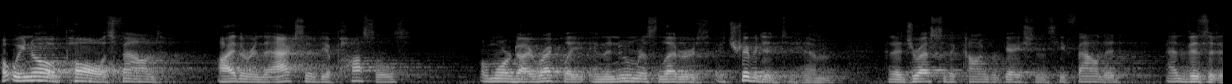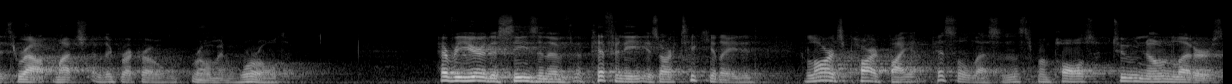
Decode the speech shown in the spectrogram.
What we know of Paul is found either in the Acts of the Apostles or more directly in the numerous letters attributed to him and addressed to the congregations he founded and visited throughout much of the Greco Roman world. Every year, the season of Epiphany is articulated in large part by epistle lessons from Paul's two known letters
